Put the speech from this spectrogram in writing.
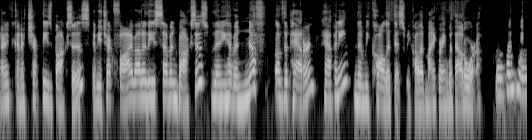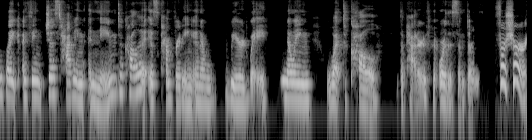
Right? If you kind of check these boxes, if you check five out of these seven boxes, then you have enough of the pattern happening. Then we call it this. We call it migraine without aura. Well, sometimes, like, I think just having a name to call it is comforting in a weird way, knowing what to call the pattern or the symptoms. For sure.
